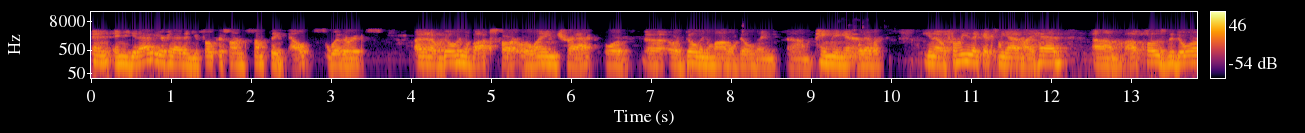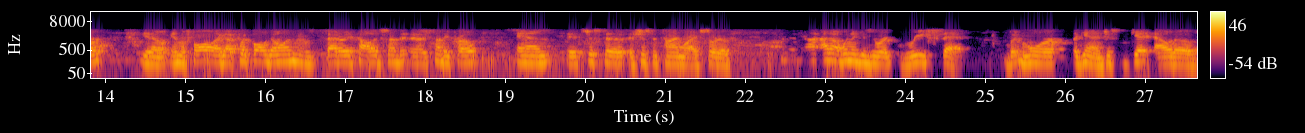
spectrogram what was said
and and you get out of your head and you focus on something else, whether it's I don't know building a boxcar or laying track or uh, or building a model building, um, painting it, whatever. you know, for me, that gets me out of my head. Um, I'll close the door. You know, in the fall, I got football going, Saturday college, Sunday, uh, Sunday pro, and it's just a it's just a time where I sort of I, I wouldn't use the word reset, but more again, just get out of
